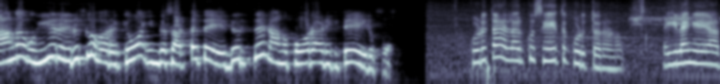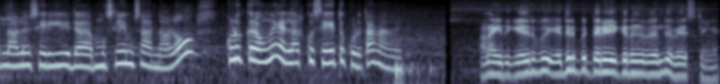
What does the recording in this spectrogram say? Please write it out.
நாங்க உயிர் இருக்க வரைக்கும் இந்த சட்டத்தை எதிர்த்து நாங்க போராடிக்கிட்டே இருப்போம். கொடுத்தா எல்லாருக்கும் சேர்த்து கொடுத்துடணும் இலங்கையாக இருந்தாலும் சரி இல்லை முஸ்லீம்ஸாக இருந்தாலும் கொடுக்குறவங்க எல்லாருக்கும் சேர்த்து கொடுத்தா நல்லது. ஆனால் இதுக்கு எதிர்ப்பு எதிர்ப்பு தெரிவிக்கிறது வந்து வேஸ்ட்டுங்க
